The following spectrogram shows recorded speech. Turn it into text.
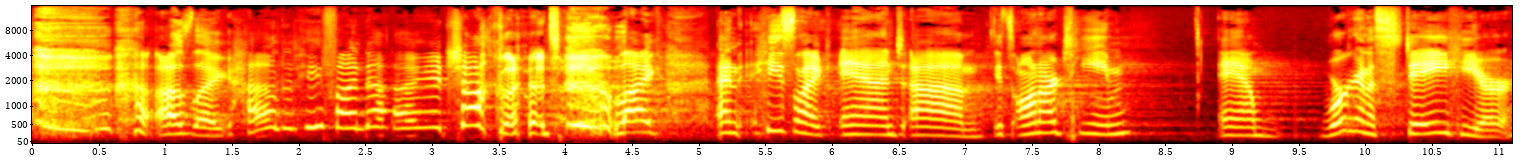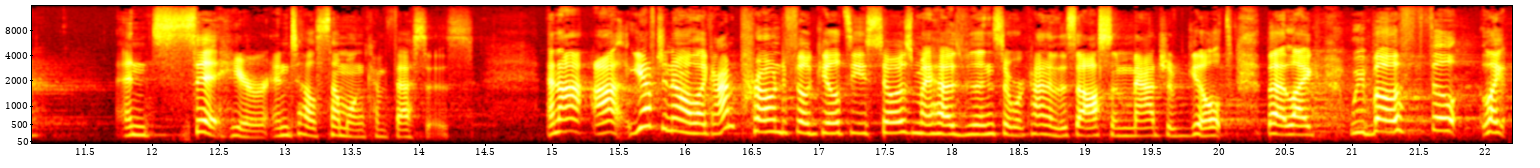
I was like, how did he find out I ate chocolate? like, and he's like, and um, it's on our team, and we're gonna stay here and sit here until someone confesses. And I, I, you have to know, like, I'm prone to feel guilty. So is my husband. So we're kind of this awesome match of guilt. But like, we both feel like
